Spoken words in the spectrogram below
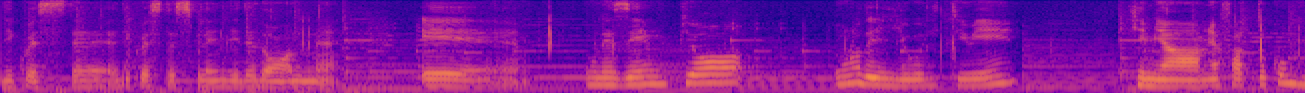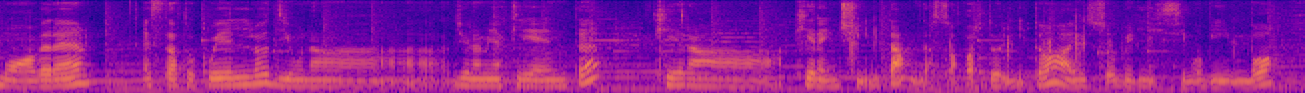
di queste, di queste splendide donne. E un esempio, uno degli ultimi che mi ha, mi ha fatto commuovere è stato quello di una, di una mia cliente che era, che era, incinta, adesso ha partorito, ha il suo bellissimo bimbo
